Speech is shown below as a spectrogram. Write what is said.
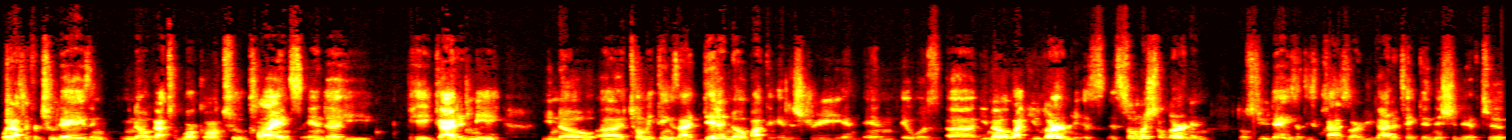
Went out there for two days and you know got to work on two clients, and uh, he he guided me. You know, uh, told me things I didn't know about the industry, and and it was you know like you learn. It's, it's so much to learn in those few days that these classes are. You got to take the initiative to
